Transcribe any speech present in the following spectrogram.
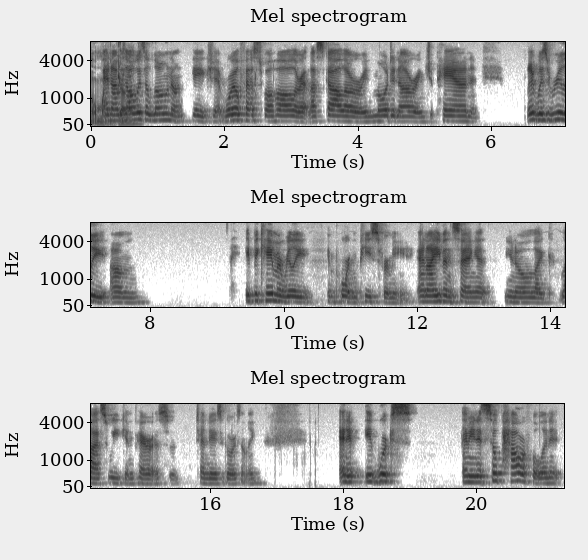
Oh and I God. was always alone on stage at Royal Festival Hall or at La Scala or in Modena or in Japan. And it was really um it became a really important piece for me. And I even sang it, you know, like last week in Paris or 10 days ago or something. And it it works I mean, it's so powerful and it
